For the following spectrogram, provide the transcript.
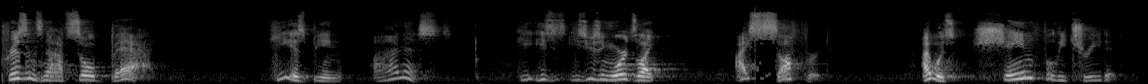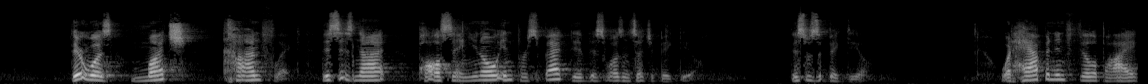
Prison's not so bad. He is being honest. He, he's, he's using words like, I suffered. I was shamefully treated. There was much conflict. This is not Paul saying, you know, in perspective, this wasn't such a big deal. This was a big deal. What happened in Philippi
